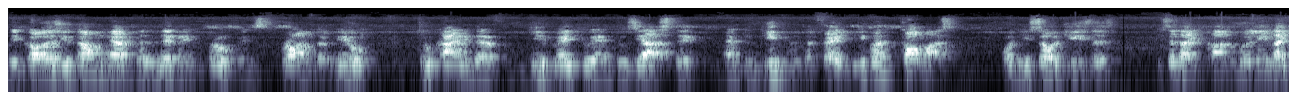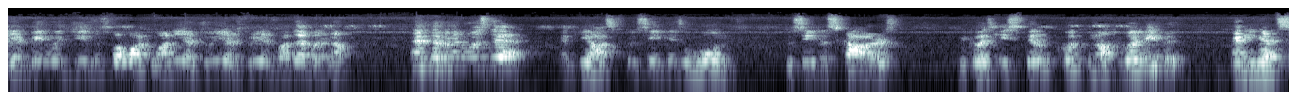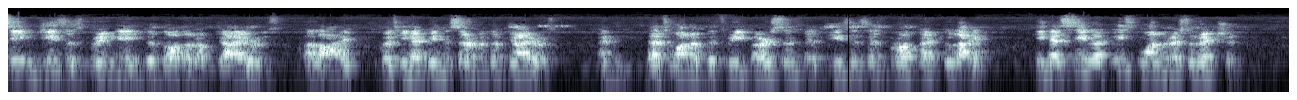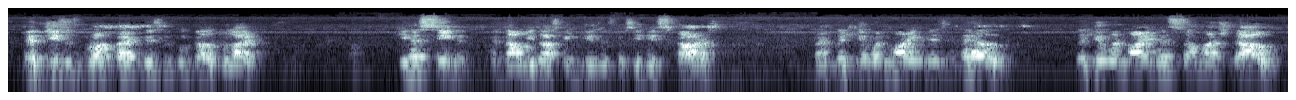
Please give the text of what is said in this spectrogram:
Because you don't have the living proof in front of you to kind of give, make you enthusiastic and to give you the faith. Even Thomas, when he saw Jesus, he said, I can't believe, like had been with Jesus for what? One year, two years, three years, whatever, you know? And the man was there. And he asked to see his wounds, to see the scars, because he still could not believe it. And he had seen Jesus bringing the daughter of Jairus alive, because he had been the servant of Jairus. And that's one of the three persons that Jesus has brought back to life. He has seen at least one resurrection. That Jesus brought back this little girl to life. He has seen it. And now he's asking Jesus to see his scars. But the human mind is hell. The human mind has so much doubt.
